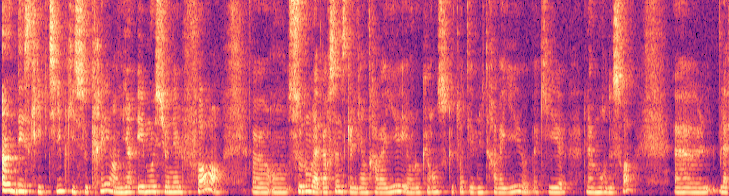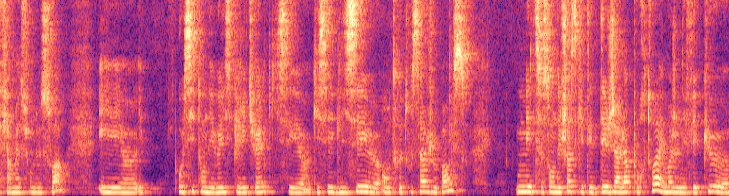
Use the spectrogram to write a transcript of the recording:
indescriptible, qui se crée, un lien émotionnel fort, euh, selon la personne, ce qu'elle vient travailler, et en l'occurrence, ce que toi, tu es venu travailler, euh, bah, qui est l'amour de soi, l'affirmation de soi, et, et aussi ton éveil spirituel qui s'est glissé entre tout ça, je pense. Mais ce sont des choses qui étaient déjà là pour toi, et moi, je n'ai fait que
